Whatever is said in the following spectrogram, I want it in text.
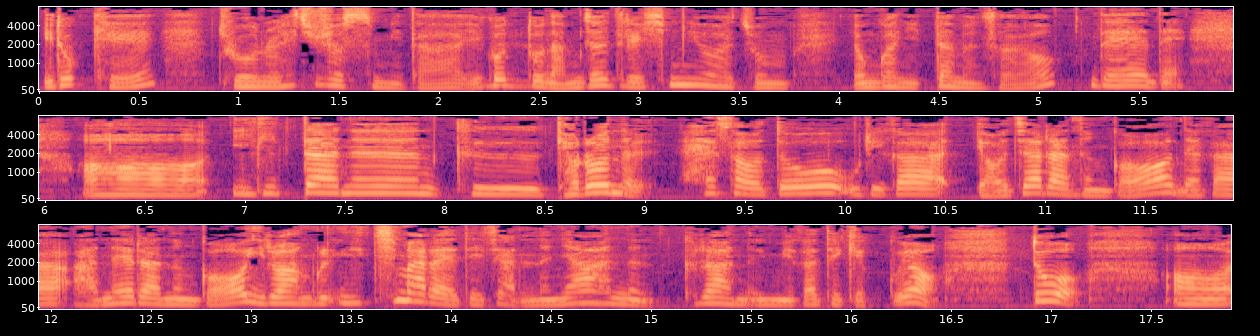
이렇게 조언을 해주셨습니다. 이것도 네. 남자들의 심리와 좀 연관이 있다면서요? 네, 네. 어, 일단은 그 결혼을 해서도 우리가 여자라는 거, 내가 아내라는 거 이러한 걸 잃지 말아야 되지 않느냐 하는 그러한 의미가 되겠고요. 또 어,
